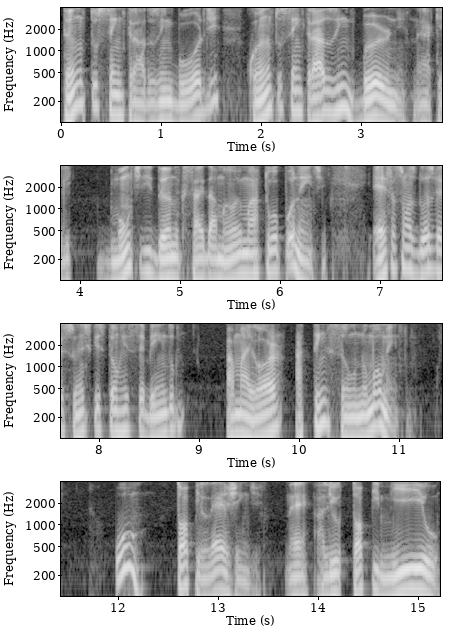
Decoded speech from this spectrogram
tanto centrados em board quanto centrados em burn, né, aquele monte de dano que sai da mão e mata o oponente. Essas são as duas versões que estão recebendo a maior atenção no momento. O Top Legend, né, ali o Top 1000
